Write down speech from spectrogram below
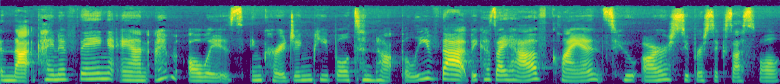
and that kind of thing and I'm always encouraging people to not believe that because I have clients who are super successful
